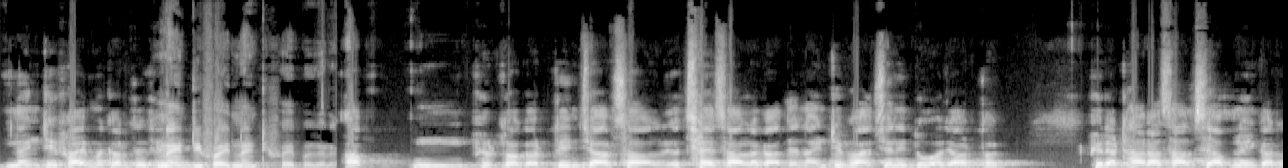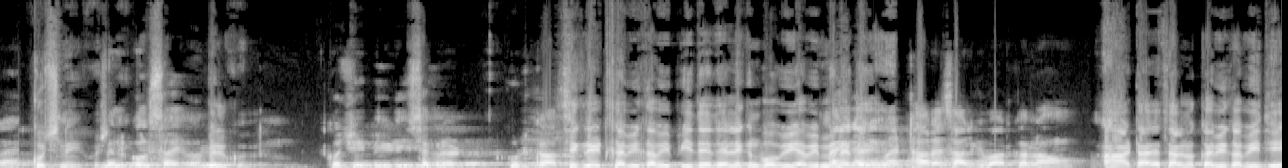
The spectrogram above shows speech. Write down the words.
95 में करते थे? नाइन्टी फाइव नाइन्टी फाइव वगैरह। अब फिर तो अगर तीन चार साल या छः साल लगा दें 95 से नहीं 2000 तक। फिर 18 साल से आप नहीं कर रहे हैं। कुछ नहीं कुछ बिल्कुल नहीं। सही बात। बिल्कुल। कुछ भी बीड़ी सिगरेट गुटखा। सिगरेट कभी कभी पीते थे लेकिन वो भी अभी मैंने नहीं नहीं मैं अठारह साल की बात कर रहा हूँ। हाँ अठारह साल में कभी कभी थी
